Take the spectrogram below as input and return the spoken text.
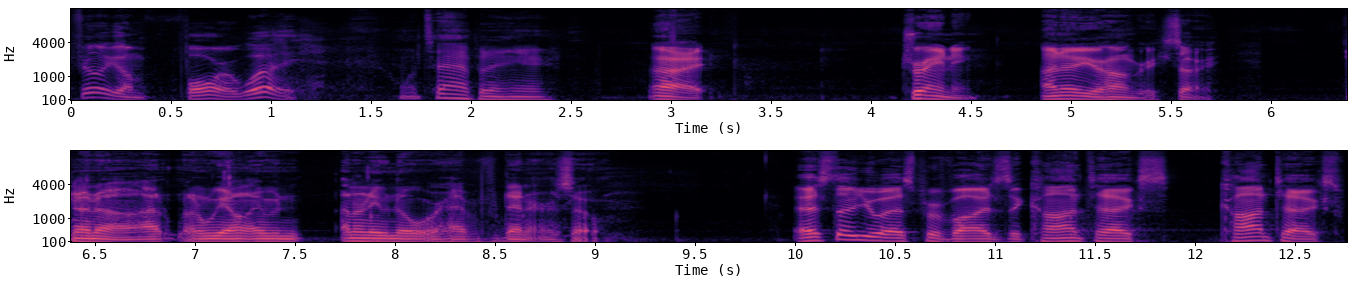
feel like I'm far away. What's happening here? All right. Training. I know you're hungry. Sorry. No, no, I, we don't even. I don't even know what we're having for dinner. So SWS provides the context context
